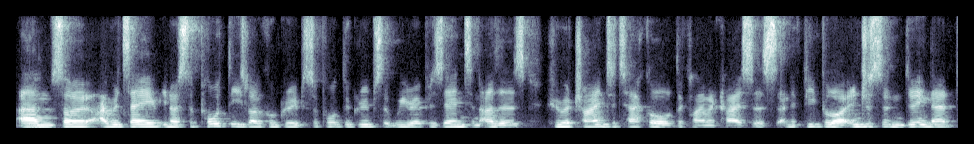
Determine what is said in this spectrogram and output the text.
Um, so I would say, you know, support these local groups, support the groups that we represent and others who are trying to tackle the climate crisis. And if people are interested in doing that,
